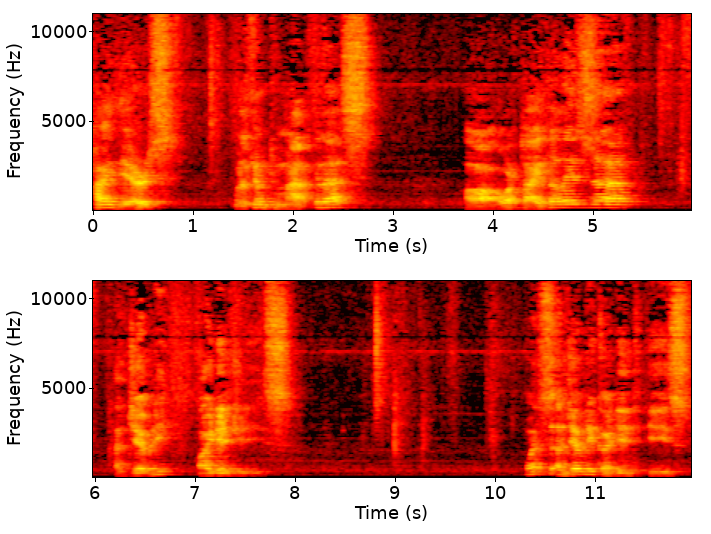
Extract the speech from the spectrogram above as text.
Hi there, welcome to math class. Uh, our title is uh, Algebraic Identities. What's algebraic identities?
